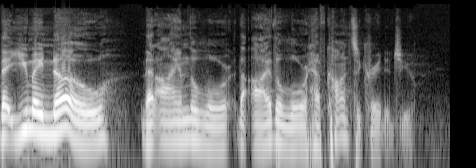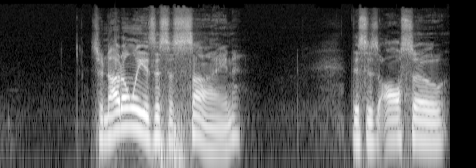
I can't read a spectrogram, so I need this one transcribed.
that you may know that I am the Lord, that I, the Lord, have consecrated you. So not only is this a sign, this is also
